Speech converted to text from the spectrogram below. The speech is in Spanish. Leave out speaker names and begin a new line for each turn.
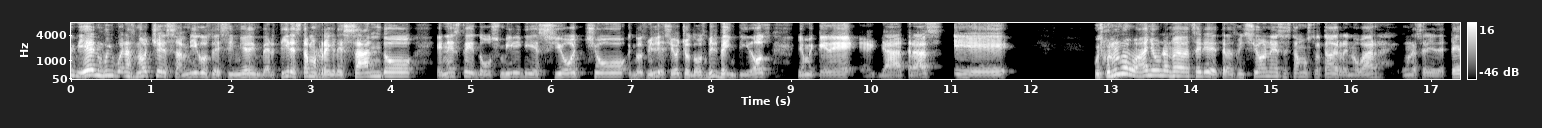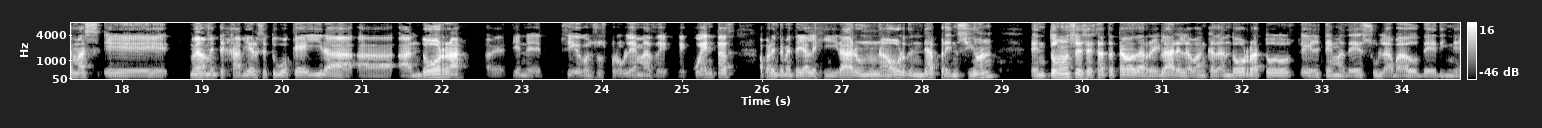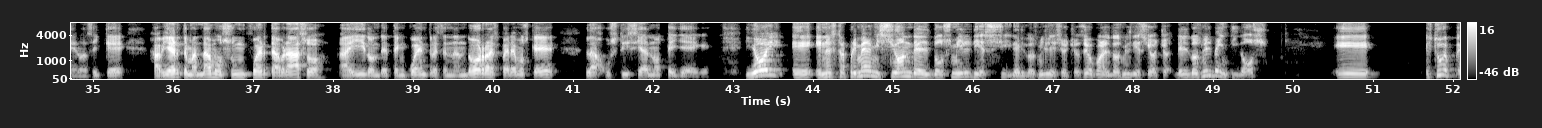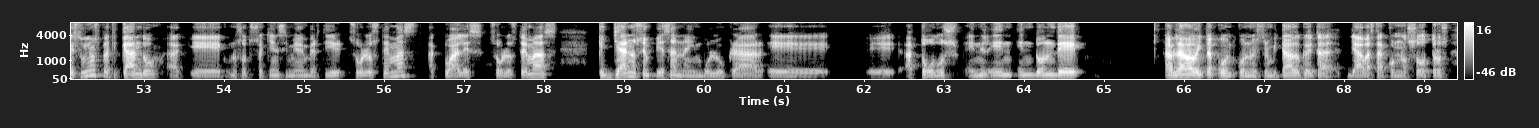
Muy bien, muy buenas noches, amigos de Sin Miedo a Invertir. Estamos regresando en este 2018, 2018, 2022. Yo me quedé eh, ya atrás. Eh, pues con un nuevo año, una nueva serie de transmisiones. Estamos tratando de renovar una serie de temas. Eh, nuevamente Javier se tuvo que ir a, Andorra. tiene, sigue con sus problemas de, de cuentas. Aparentemente ya le giraron una orden de aprehensión entonces está tratando de arreglar en la banca de Andorra todo el tema de su lavado de dinero. Así que, Javier, te mandamos un fuerte abrazo ahí donde te encuentres en Andorra. Esperemos que la justicia no te llegue. Y hoy, eh, en nuestra primera emisión del, 2010, del 2018, sigo con el 2018, del 2022, eh, estuve, estuvimos platicando eh, nosotros aquí en Simio Invertir sobre los temas actuales, sobre los temas que ya nos empiezan a involucrar eh, eh, a todos, en, en, donde hablaba ahorita con, con, nuestro invitado, que ahorita ya va a estar con nosotros,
